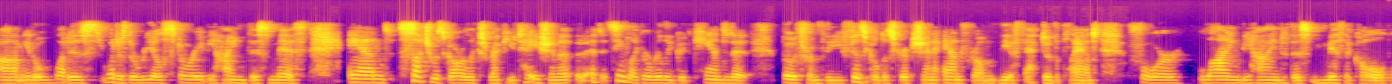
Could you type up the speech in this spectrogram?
Um, you know, what is what is the real story behind this myth? And such was garlic's reputation. It, it seemed like a really good candidate, both from the physical description and from the effect of the plant, for lying behind this mythical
